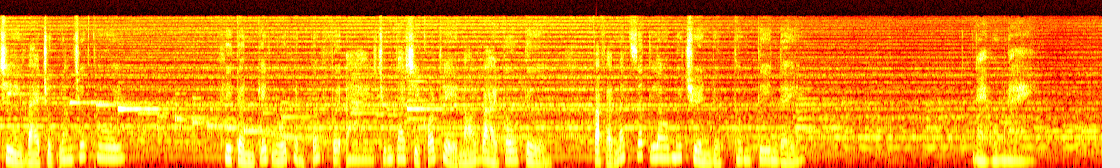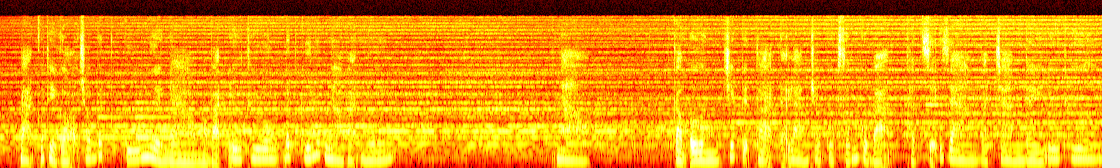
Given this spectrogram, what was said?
Chỉ vài chục năm trước thôi khi cần kết nối khẩn cấp với ai, chúng ta chỉ có thể nói vài câu từ và phải mất rất lâu mới truyền được thông tin đấy. Ngày hôm nay, bạn có thể gọi cho bất cứ người nào mà bạn yêu thương, bất cứ lúc nào bạn muốn. Nào, cảm ơn chiếc điện thoại đã làm cho cuộc sống của bạn thật dễ dàng và tràn đầy yêu thương.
